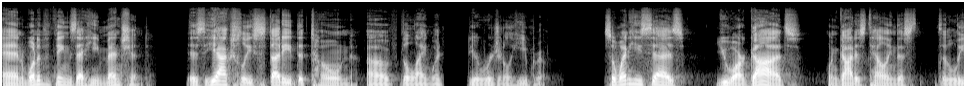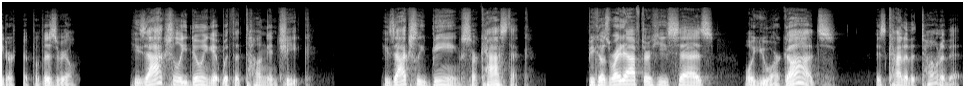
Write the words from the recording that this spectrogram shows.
And one of the things that he mentioned is he actually studied the tone of the language, the original Hebrew. So when he says, You are gods, when God is telling this to the leadership of Israel, he's actually doing it with a tongue in cheek. He's actually being sarcastic. Because right after he says, Well, you are gods, is kind of the tone of it.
